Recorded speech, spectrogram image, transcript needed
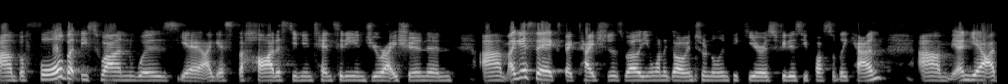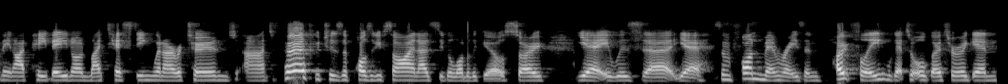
um, before, but this one was, yeah, I guess the hardest in intensity and duration, and um, I guess their expectation as well. You want to go into an Olympic year as fit as you possibly can, um, and yeah, I mean, I PB'd on my testing when I returned uh, to Perth, which is a positive sign, as did a lot of the girls. So yeah, it was, uh, yeah, some fond memories, and hopefully we'll get to all go through again,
